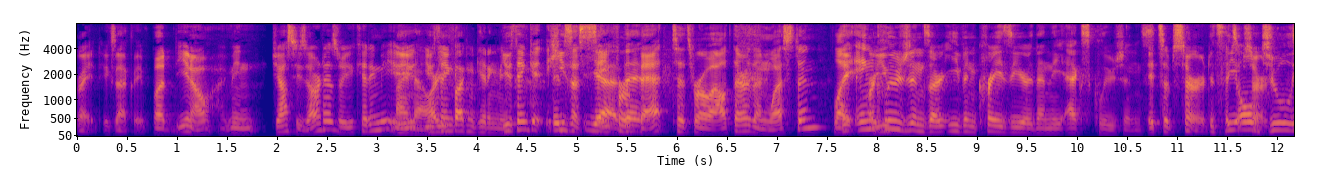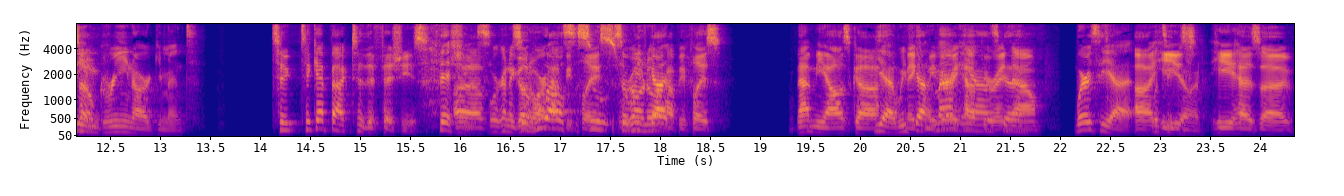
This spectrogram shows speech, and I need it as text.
right, exactly. But you know, I mean, Jossie Zardes, are you kidding me? I You- know. You Are you think, fucking kidding me? You think it, he's a It's- yeah, safer the- bet to throw out there than Weston? Like, the are you? inclusions are, even crazier than the exclusions. It's absurd. it's the old. Julian So, Green argument. to to get back to the fishies. Fishies. Uh, we're gonna go So to our else- happy place. so we're going to our got- happy place. Matt Miazga. Yeah, we've making got me Matt very happy right now. Where's he at? Uh, What's he he's doing? he has uh,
